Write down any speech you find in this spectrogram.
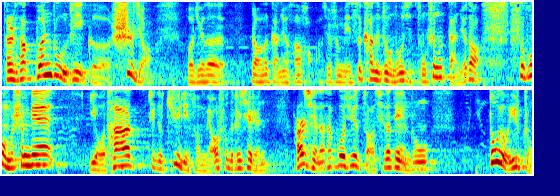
但是他关注这个视角，我觉得让我的感觉很好，就是每次看的这种东西，总是能感觉到似乎我们身边有他这个剧里所描述的这些人，而且呢，他过去早期的电影中都有一种。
